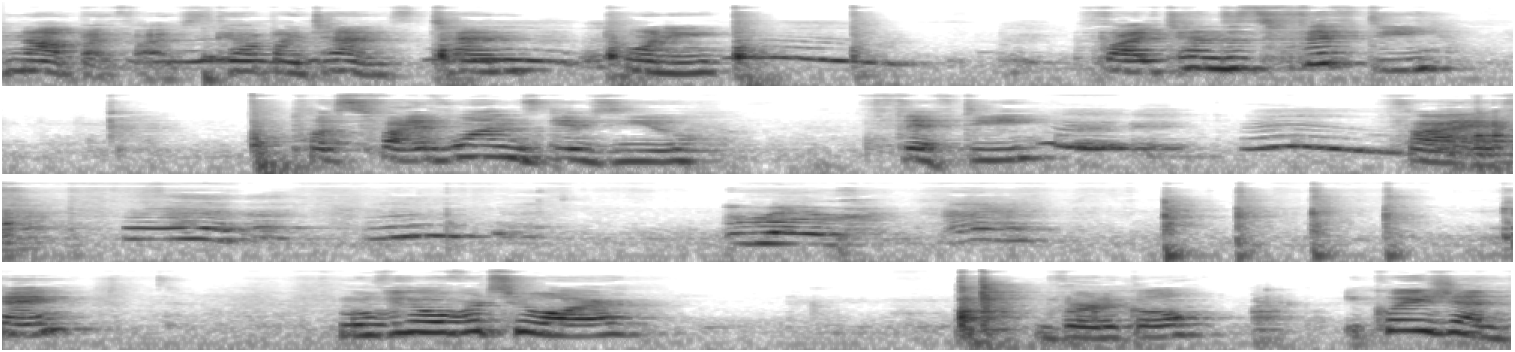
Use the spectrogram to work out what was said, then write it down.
not by fives. Count by tens. Ten, twenty. Five tens is 50. Plus five ones gives you 50. Five. Okay. Moving over to our vertical equation.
